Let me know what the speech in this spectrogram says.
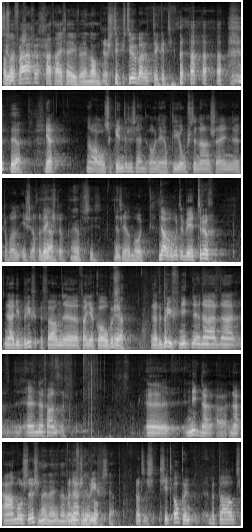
als wij vragen, gaat hij geven. En dan, Ja, stuur, stuur maar een ticket. ja, Ja. Nou, al onze kinderen zijn, oh nee, op de jongste na zijn eh, toch wel in Israël geweest ja, ook. Ja, precies. Dat is heel mooi. Nou, we moeten weer terug naar die brief van, eh, van Jacobus. Ja, Naar de brief, niet naar, naar, naar, eh, naar van, eh, niet naar, naar Amos dus, nee, nee, naar de Maar naar zijn brief. Jacobus, Ja. want er zit ook een bepaald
